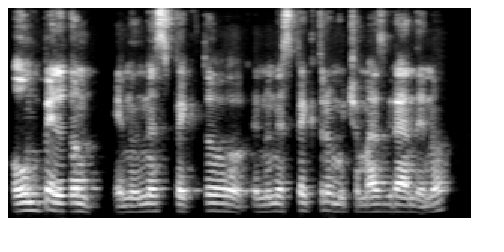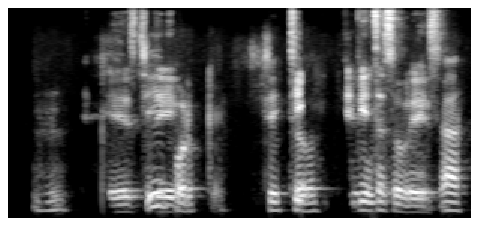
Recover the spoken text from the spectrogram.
O un pelón en un aspecto, en un espectro mucho más grande, ¿no? Ujú. Este, Sí, porque... Sí, sí. ¿qué piensas sobre eso? Ah,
